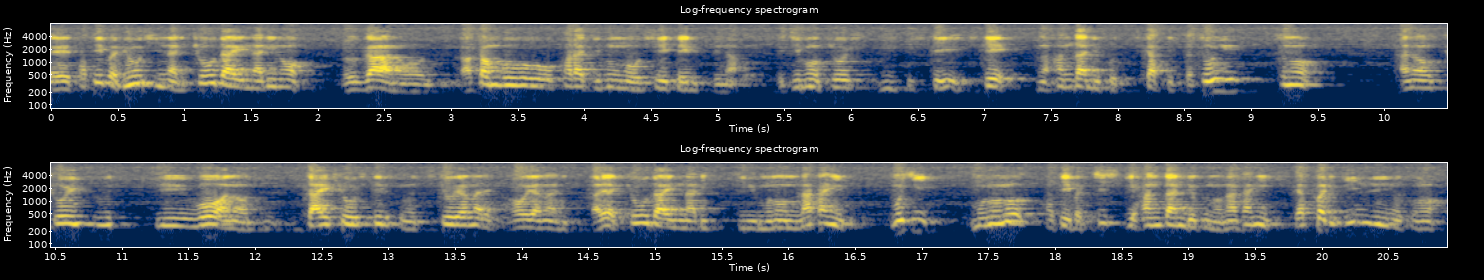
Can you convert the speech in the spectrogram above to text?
えー、例えば両親なり兄弟なりの、が、あの、赤ん坊から自分を教えているっていうのは、自分を教育してきて、その判断力を培ってきた。そういう、その、あの、教育を、あの、代表しているその父親なり母親なり、あるいは兄弟なりっていうものの中に、もし、ものの、例えば知識、判断力の中に、やっぱり人類のその、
